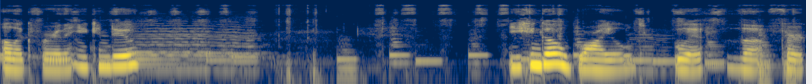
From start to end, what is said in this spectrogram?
of like fur that you can do. You can go wild with the fur,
